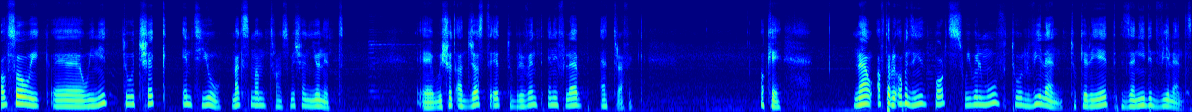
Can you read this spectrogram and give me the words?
Also, we, uh, we need to check MTU, maximum transmission unit. Uh, we should adjust it to prevent any flap at traffic. Okay, now after we open the needed ports, we will move to VLAN to create the needed VLANs.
